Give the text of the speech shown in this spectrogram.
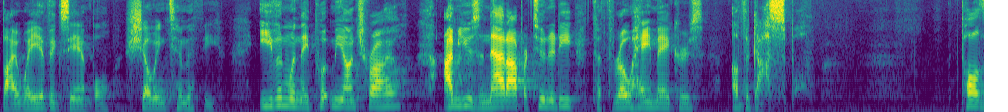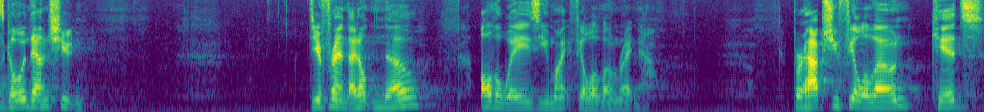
by way of example, showing Timothy, even when they put me on trial, I'm using that opportunity to throw haymakers of the gospel. Paul's going down shooting. Dear friend, I don't know all the ways you might feel alone right now. Perhaps you feel alone, kids,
